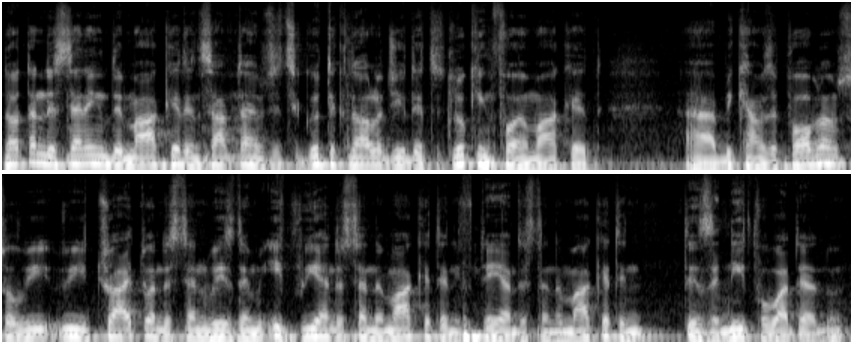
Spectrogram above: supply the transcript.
not understanding the market, and sometimes it's a good technology that is looking for a market, uh, becomes a problem. So we, we try to understand with them if we understand the market and if they understand the market and there's a need for what they're doing.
